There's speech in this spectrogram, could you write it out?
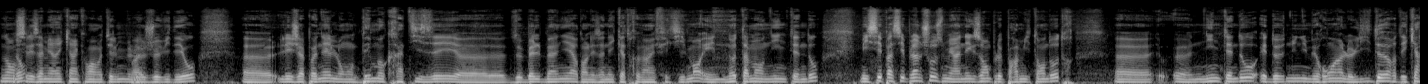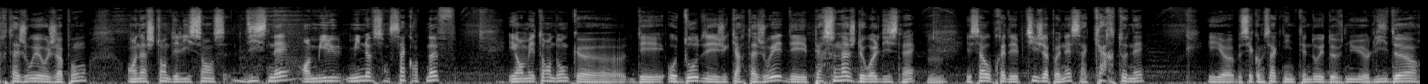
non, c'est les Américains qui ont inventé le, jeu vidéo. Euh, les Japonais l'ont démocratisé euh, de belle manière dans les années 80, effectivement, et notamment Nintendo. Mais il s'est passé plein de choses, mais un exemple parmi tant d'autres. Nintendo est devenu numéro un, le leader des cartes à jouer au Japon, en achetant des licences Disney en 1959 et en mettant donc euh, des, au dos des cartes à jouer des personnages de Walt Disney. Mhm. Et ça, auprès des petits japonais, ça cartonnait. Et euh, c'est comme ça que Nintendo est devenu euh, leader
